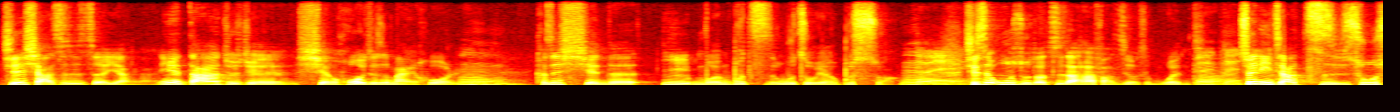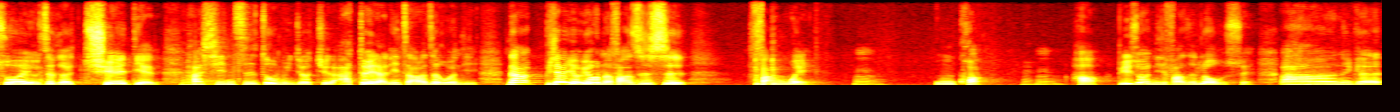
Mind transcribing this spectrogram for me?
其实瑕疵是这样啊，因为大家就觉得嫌货就是买货人，嗯可是嫌的一文不值，屋主也有不爽。对其实屋主都知道他房子有什么问题所以你只要指出说有这个缺点，他心知肚明，就觉得啊，对了，你找到这个问题。那比较有用的方式是方位，嗯，屋况。好，比如说你的房子漏水啊，那个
